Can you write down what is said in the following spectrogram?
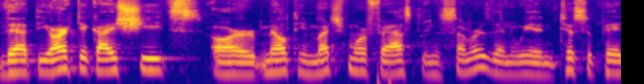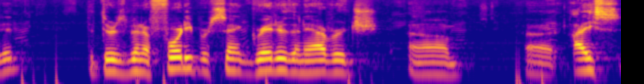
that the Arctic ice sheets are melting much more fast in the summer than we anticipated, that there's been a 40 percent greater than average um, uh, ice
